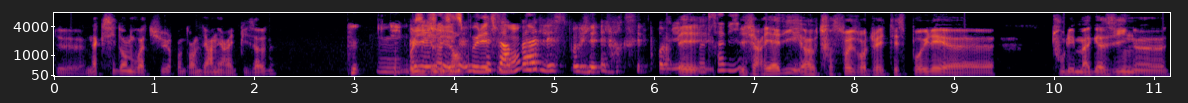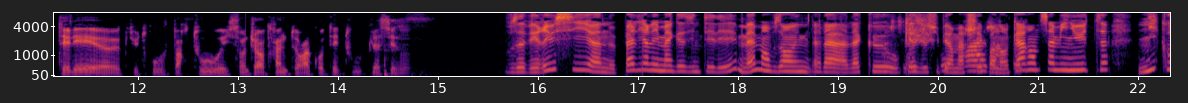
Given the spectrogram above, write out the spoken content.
de un accident de voiture dans le dernier épisode. Oui, c'est sympa de les spoiler alors que c'est le premier. Et, Votre avis et j'ai rien dit. Euh, De toute façon, ils ont déjà été spoilés. euh, tous les magazines euh, télé que tu trouves partout, ils sont déjà en train de te raconter toute la saison. Vous avez réussi à ne pas lire les magazines télé, même en faisant une- la, la queue Ah, aux caisses de lâche supermarché courage, pendant en fait. 45 minutes. Nico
